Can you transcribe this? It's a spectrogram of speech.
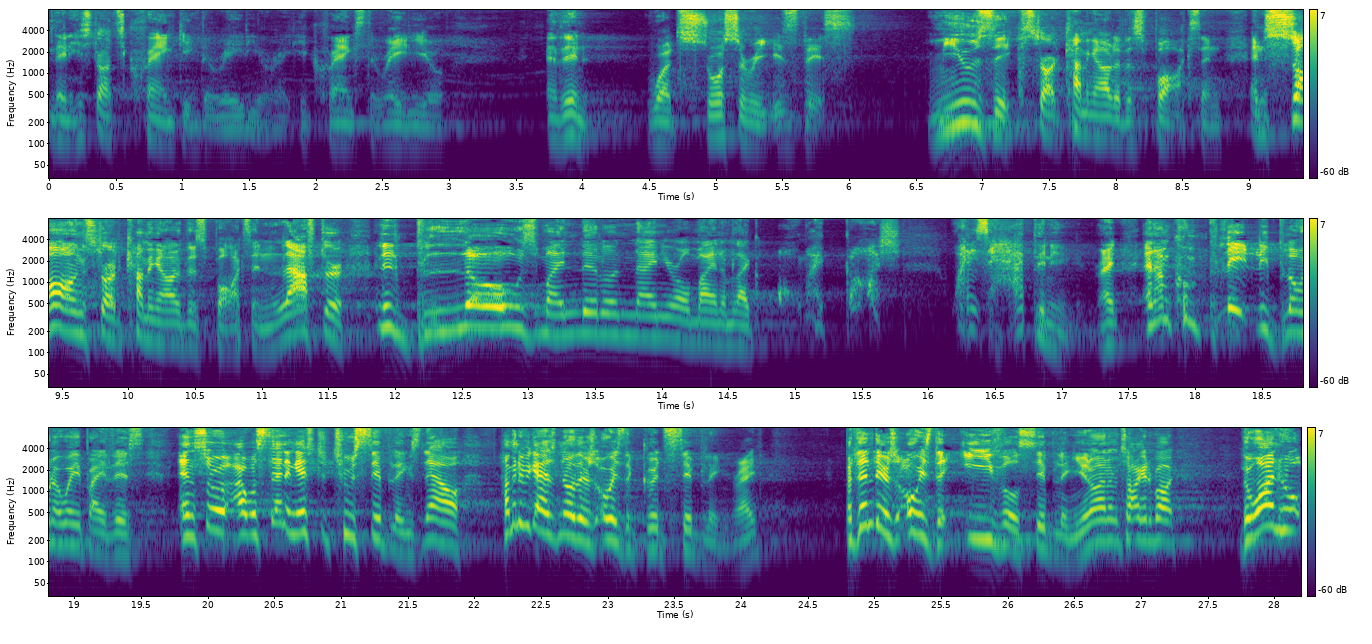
And then he starts cranking the radio, right? He cranks the radio. And then, what sorcery is this? music start coming out of this box and, and songs start coming out of this box and laughter and it blows my little nine-year-old mind. I'm like oh my gosh what is happening? Right? And i'm completely blown away by this. And so i was standing next to two siblings. Now how many of you guys know there's always the good sibling right? But then there's always the evil sibling. You know what i'm talking about the one who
